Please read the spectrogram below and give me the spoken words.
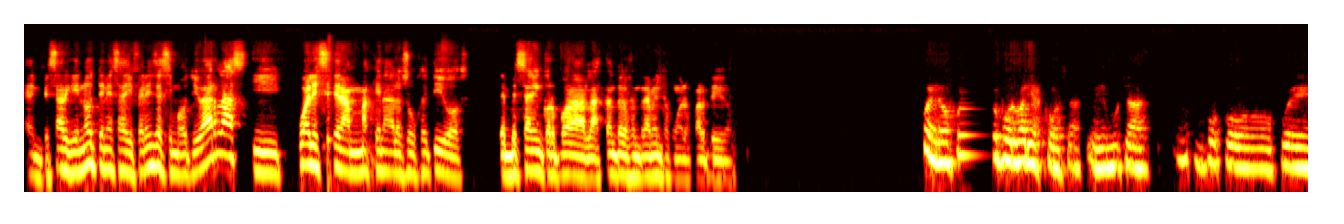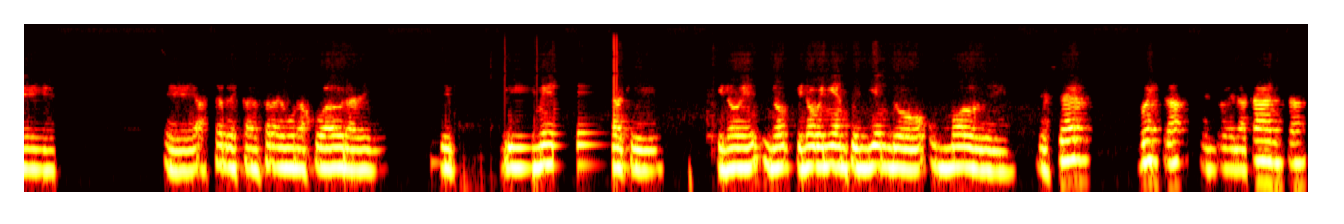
empezar que noten esas diferencias y motivarlas. ¿Y cuáles eran más que nada los objetivos de empezar a incorporarlas, tanto en los entrenamientos como en los partidos? Bueno, fue por varias cosas. Eh, muchas, un poco fue hacer descansar a alguna jugadora de, de primera que, que no, que no venía entendiendo un modo de, ser nuestra dentro de la cancha,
